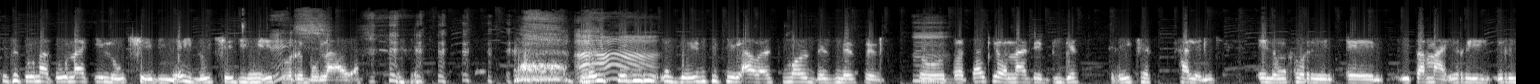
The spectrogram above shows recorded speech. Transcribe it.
se se tona-tona ke load shedding. Ei load shedding e tlo re bolaya. Load shedding is going to kill our small businesses. So tota ke yona the biggest greatest challenge e leng gore um e tsamaya e re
